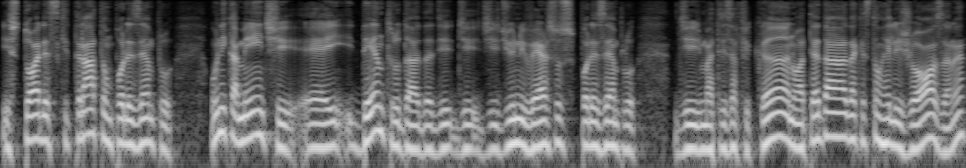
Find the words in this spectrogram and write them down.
e, histórias que tratam, por exemplo, unicamente é, dentro da, da de, de, de, universos, por exemplo, de matriz africana ou até da, da questão religiosa, né?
